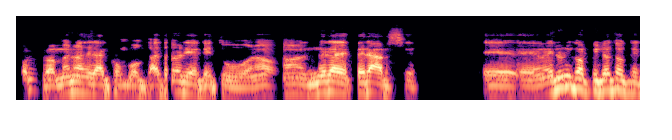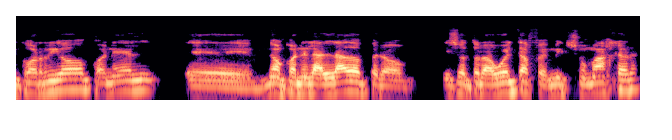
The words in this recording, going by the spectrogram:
por lo menos de la convocatoria que tuvo, ¿no? No era de esperarse. Eh, el único piloto que corrió con él, eh, no con él al lado, pero hizo toda la vuelta fue Mick Schumacher.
